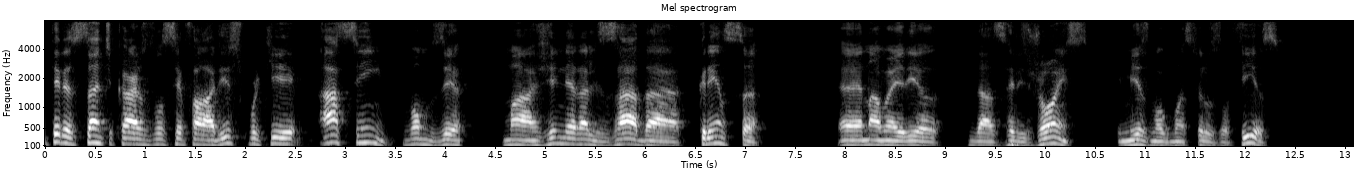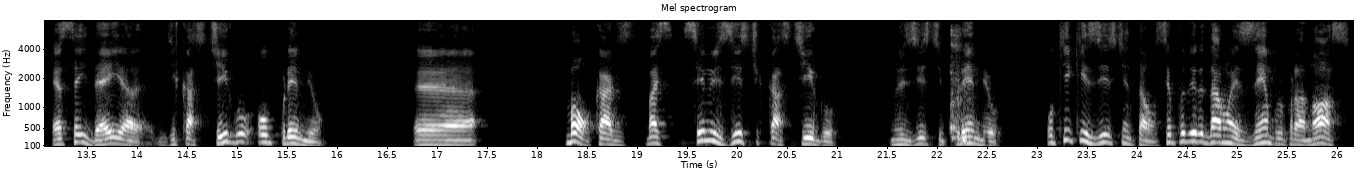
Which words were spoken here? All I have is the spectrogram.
Interessante, Carlos, você falar isso, porque há sim, vamos dizer, uma generalizada crença é, na maioria das religiões e mesmo algumas filosofias, essa ideia de castigo ou prêmio. É... Bom, Carlos, mas se não existe castigo, não existe prêmio, o que, que existe então? Você poderia dar um exemplo para nós,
